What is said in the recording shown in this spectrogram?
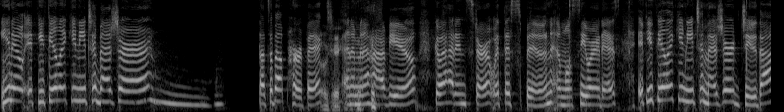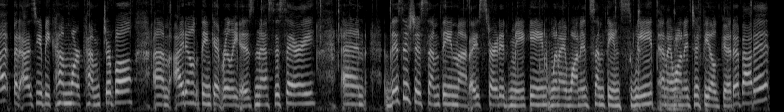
You know, if you feel like you need to measure, that's about perfect. Okay. And I'm going to have you go ahead and stir it with this spoon, and we'll see where it is. If you feel like you need to measure, do that. But as you become more comfortable, um, I don't think it really is necessary. And this is just something that I started making when I wanted something sweet and I mm-hmm. wanted to feel good about it.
